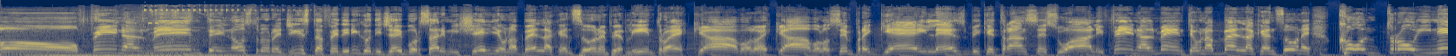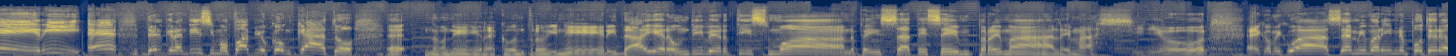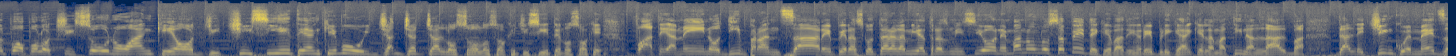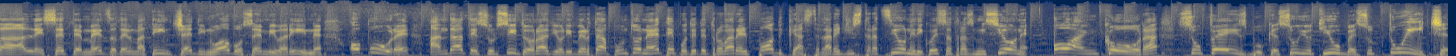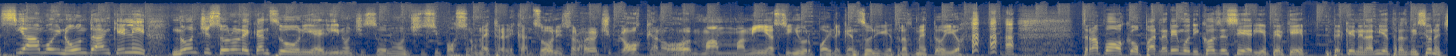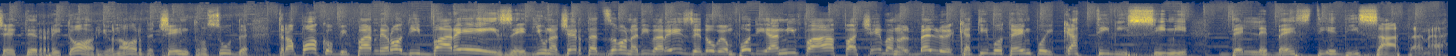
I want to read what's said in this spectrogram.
Oh, finalmente il nostro regista Federico DJ Borsari mi sceglie una bella canzone per l'intro. Eh cavolo, eh cavolo, sempre gay, lesbiche, transessuali. Finalmente una bella canzone contro i neri, eh? Del grandissimo Fabio Concato. Eh, non era contro i neri, dai, era un divertissement. Pensate sempre male, ma signor. Eccomi qua, Sammy Varin, potere al popolo. Ci sono anche oggi, ci siete anche voi, già già già lo so, lo so che ci siete, lo so che fate a meno di pranzare per ascoltare la mia trasmissione, ma non lo sapete che vado in replica anche la mattina all'alba, dalle 5 e mezza alle 7 e mezza del mattino c'è di nuovo Sammy Varin, oppure andate sul sito radiolibertà.net e potete trovare il podcast, la registrazione di questa trasmissione, o ancora su Facebook, su YouTube, su Twitch, siamo in onda anche lì non ci sono le canzoni e lì non ci sono, non ci si possono mettere le canzoni, se no ci bloccano. Oh, mamma mia, signor, poi le canzoni che trasmetto io. Tra poco parleremo di cose serie perché? Perché nella mia trasmissione c'è territorio, nord, centro, sud. Tra poco vi parlerò di Varese, di una certa zona di Varese dove un po' di anni fa facevano il bello e cattivo tempo i cattivissimi delle bestie di Satana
